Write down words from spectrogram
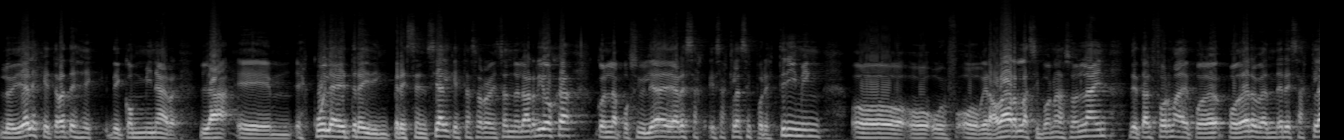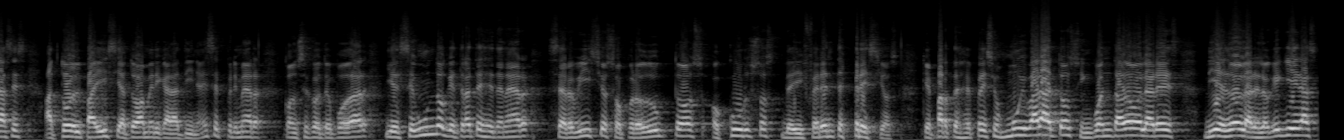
lo ideal es que trates de, combinar la eh, escuela de trading presencial que estás organizando en La Rioja con la posibilidad de dar esas, clases por streaming o, grabarlas y ponerlas online, de tal forma de poder, poder vender esas clases a todo el país y a toda América Latina. Ese es el primer consejo que te puedo dar. Y el segundo, que trates de tener servicios o productos o cursos de diferentes precios. Que partes de precios muy baratos, 50 dólares, 10 dólares, lo que quieras,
